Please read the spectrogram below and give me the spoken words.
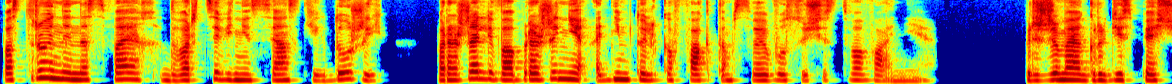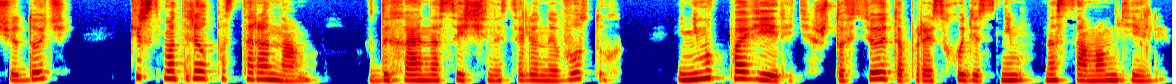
построенные на сваях дворцы венецианских дожей поражали воображение одним только фактом своего существования. Прижимая к груди спящую дочь, Кир смотрел по сторонам, вдыхая насыщенный соленый воздух и не мог поверить, что все это происходит с ним на самом деле.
